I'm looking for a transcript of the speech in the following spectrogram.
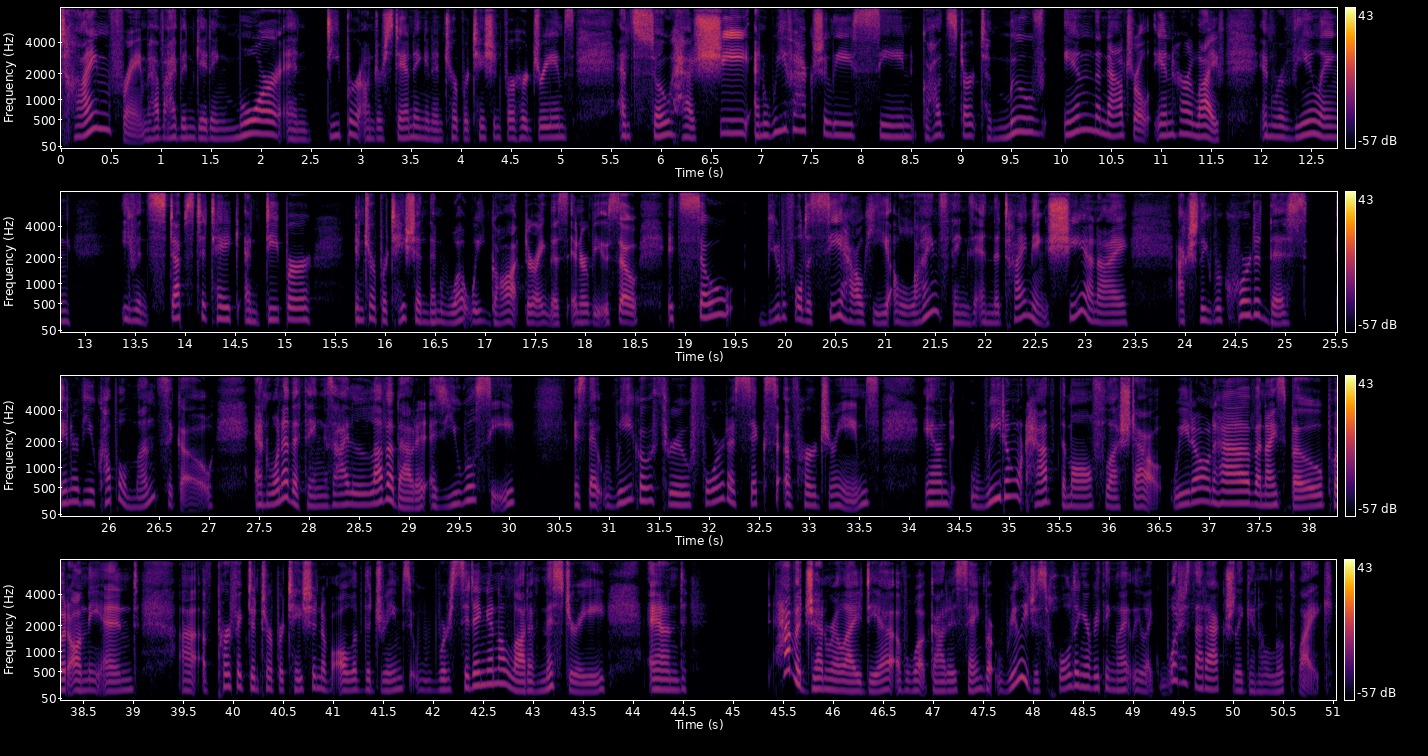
time frame have I been getting more and deeper understanding and interpretation for her dreams. And so has she. And we've actually seen God start to move in the natural in her life in revealing even steps to take and deeper interpretation than what we got during this interview. So it's so beautiful to see how he aligns things in the timing. She and I actually recorded this interview a couple months ago. And one of the things I love about it, as you will see, is that we go through four to six of her dreams and we don't have them all flushed out. We don't have a nice bow put on the end uh, of perfect interpretation of all of the dreams. We're sitting in a lot of mystery and have a general idea of what God is saying, but really just holding everything lightly like, what is that actually going to look like?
